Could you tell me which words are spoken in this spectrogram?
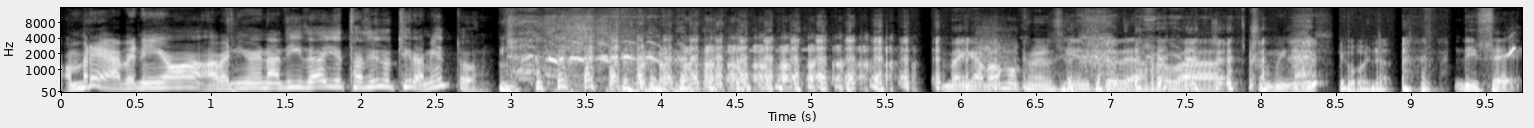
Hombre, ha venido, ha venido en Adidas y está haciendo estiramiento. Venga, vamos con el siguiente de arroba Chuminas. Qué bueno. Dice,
